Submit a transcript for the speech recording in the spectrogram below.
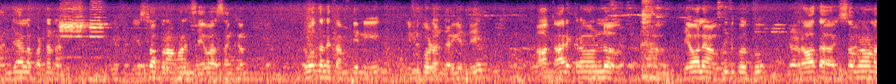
నంద్యాల పట్టణ విశ్వబ్రాహ్మణ సేవా సంఘం నూతన కమిటీని ఎన్నుకోవడం జరిగింది. ఆ కార్యక్రమంలో దేవాలయం అభివృద్ధి కొరకు తర్వాత విశ్వబ్రహ్మణ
